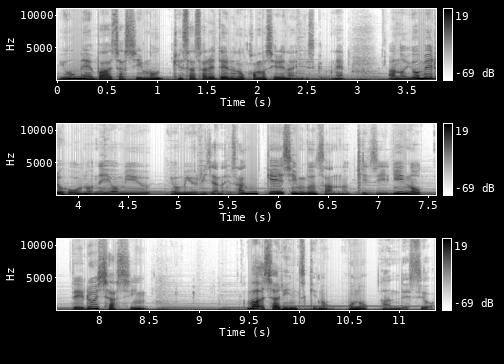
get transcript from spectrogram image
読めば写真も掲載されてるのかもしれないんですけどね。あの読める方のね読み読売じゃない産経新聞さんの記事に載ってる写真。は車輪付きのものなんですよ。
